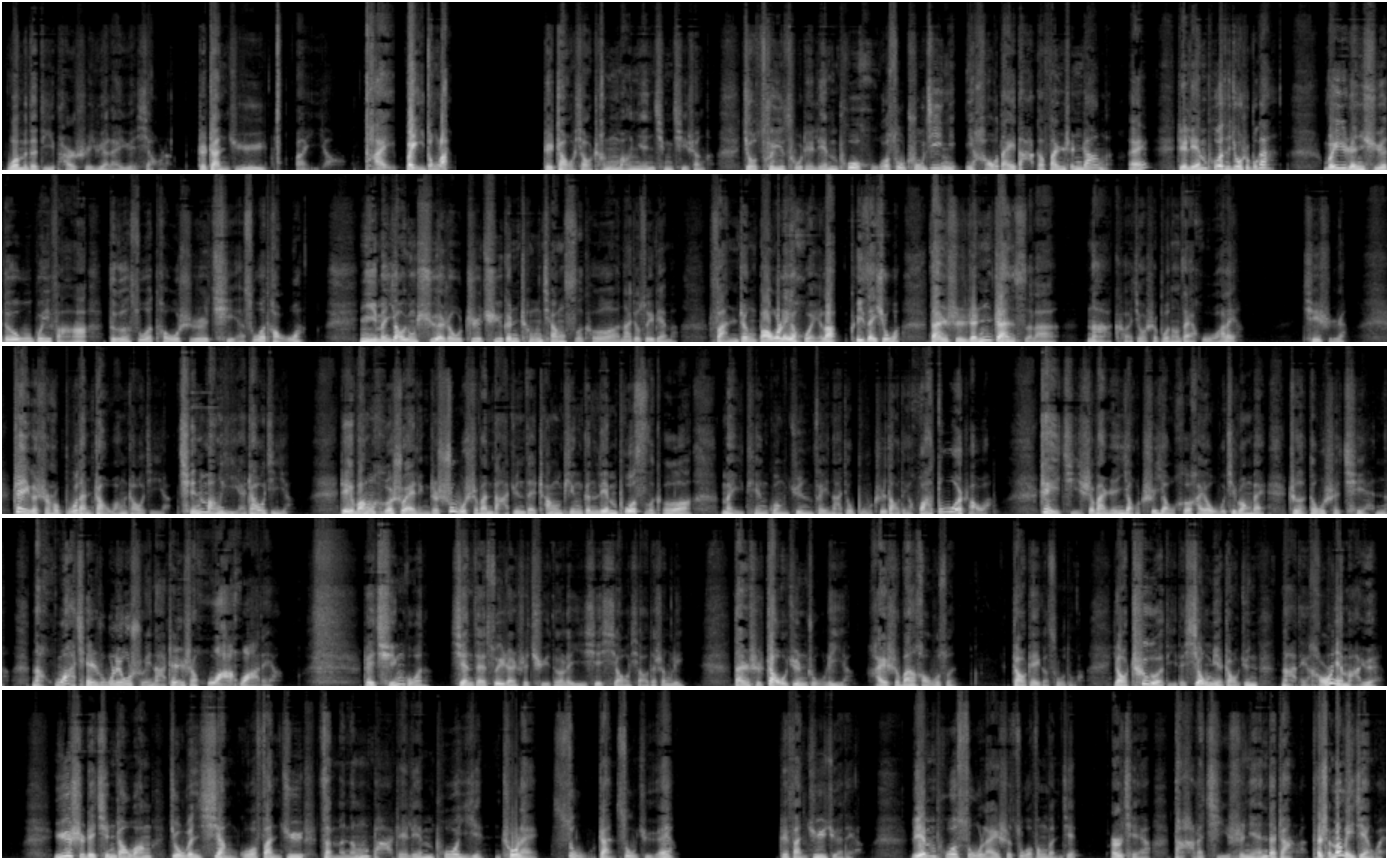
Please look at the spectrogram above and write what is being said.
我们的地盘是越来越小了，这战局，哎呀，太被动了。这赵孝成王年轻气盛啊，就催促这廉颇火速出击，你你好歹打个翻身仗啊！哎，这廉颇他就是不干。为人学得乌龟法，得缩头时且缩头啊！你们要用血肉之躯跟城墙死磕，那就随便吧。反正堡垒毁了可以再修啊，但是人战死了，那可就是不能再活了呀。其实啊，这个时候不但赵王着急呀，秦王也着急呀。这王和率领着数十万大军在长平跟廉颇死磕，每天光军费那就不知道得花多少啊！这几十万人要吃要喝，还要武器装备，这都是钱呐！那花钱如流水，那真是哗哗的呀！这秦国呢，现在虽然是取得了一些小小的胜利，但是赵军主力呀，还是完好无损。照这个速度啊，要彻底的消灭赵军，那得猴年马月。于是这秦昭王就问相国范雎，怎么能把这廉颇引出来速战速决呀？这范雎觉得呀，廉颇素来是作风稳健，而且呀，打了几十年的仗了，他什么没见过呀？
